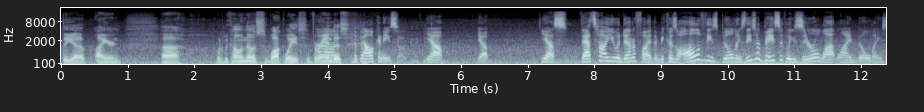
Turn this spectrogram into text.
the uh, iron. Uh, what are we calling those? Walkways, verandas. Uh, the balconies. balconies. Yeah, yep. Yes, that's how you identify them because all of these buildings, these are basically zero lot line buildings.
